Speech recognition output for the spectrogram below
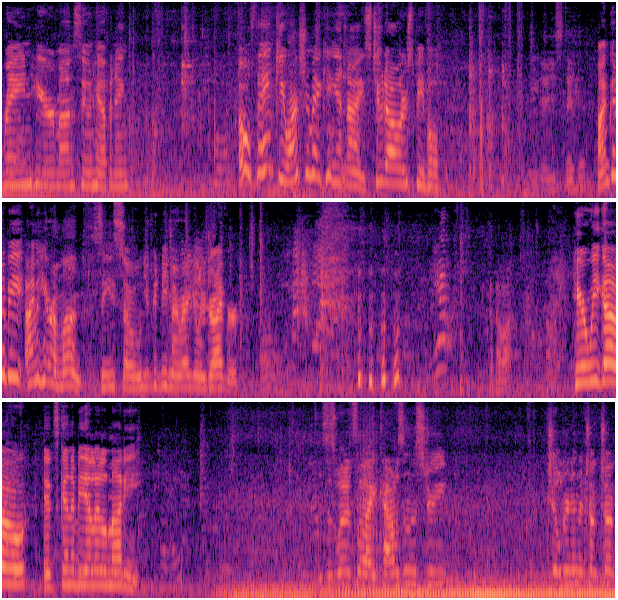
rain here, monsoon happening. Oh, thank you. Aren't you making it nice? Two dollars, people. I'm gonna be, I'm here a month, see, so you could be my regular driver. Here we go. It's gonna be a little muddy. This is what it's like. Cows in the street. Children in the tuk-tuk.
